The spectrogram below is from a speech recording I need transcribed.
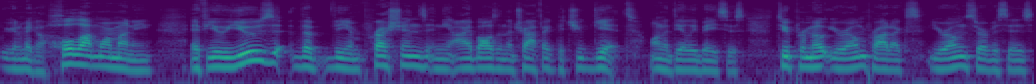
you're going to make a whole lot more money if you use the the impressions and the eyeballs and the traffic that you get on a daily basis to promote your own products, your own services,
